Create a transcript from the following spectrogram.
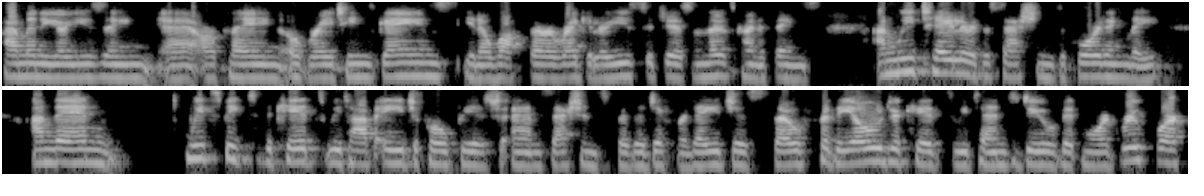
how many are using uh, or playing over 18s games you know what their regular usage is and those kind of things. And we tailor the sessions accordingly. And then we'd speak to the kids. We'd have age appropriate um, sessions for the different ages. So for the older kids we tend to do a bit more group work.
